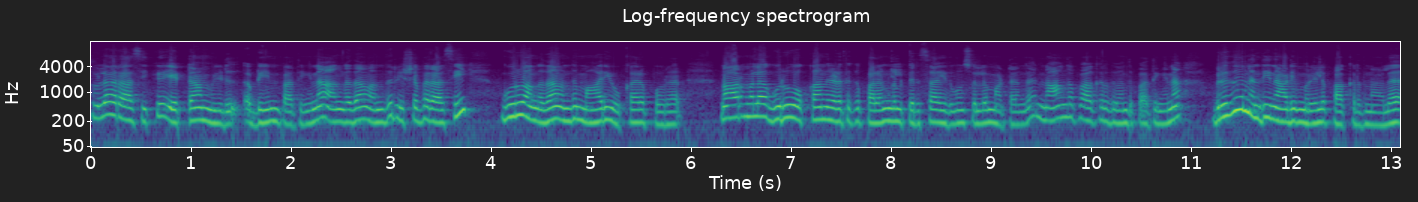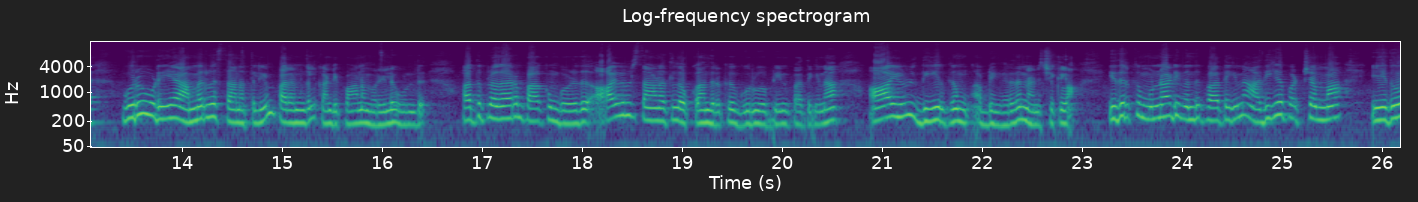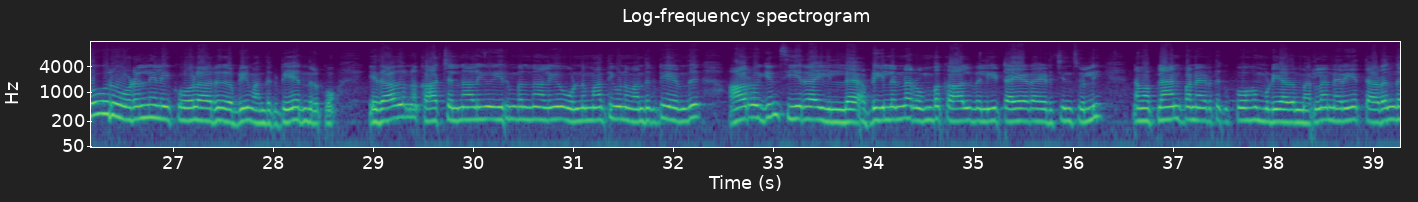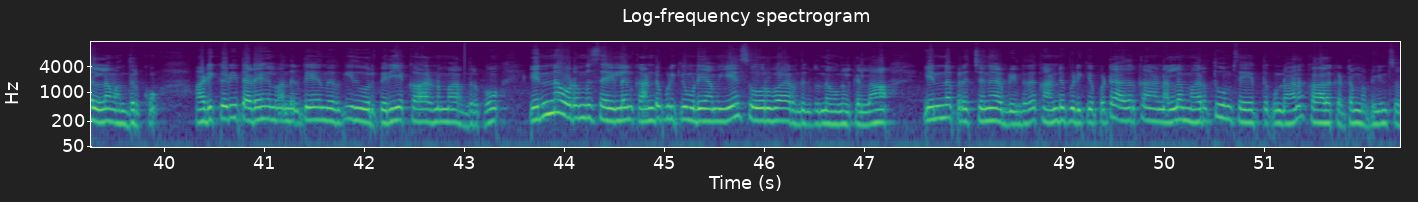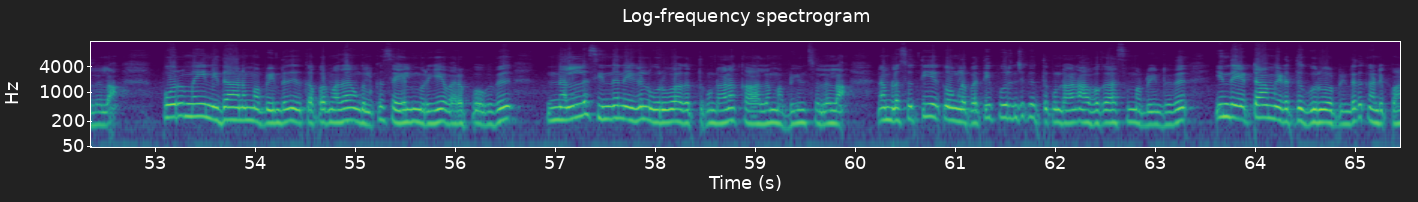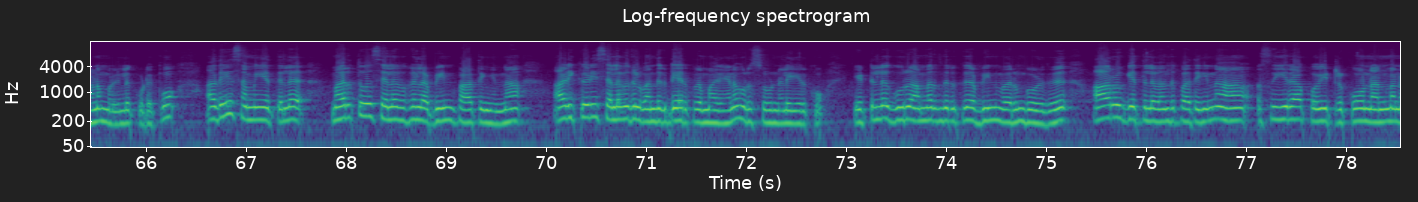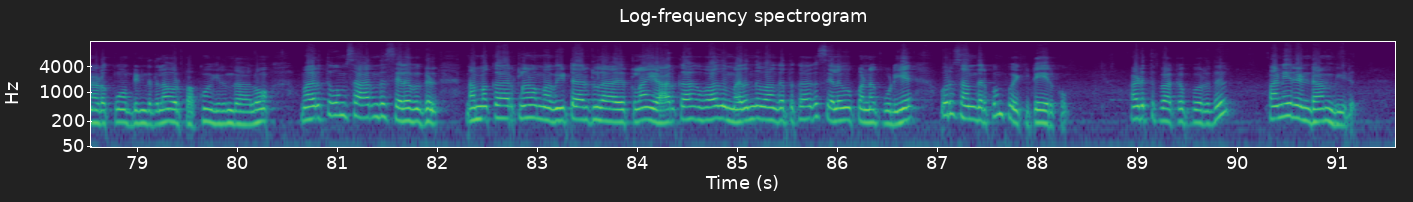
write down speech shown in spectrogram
துலா ராசிக்கு எட்டாம் வீடு அப்படின்னு பார்த்தீங்கன்னா அங்கே தான் வந்து ரிஷபராசி குரு அங்கே தான் வந்து மாறி உட்கார போகிறார் நார்மலாக குரு உட்காந்த இடத்துக்கு பலன்கள் பெருசாக எதுவும் சொல்ல மாட்டாங்க. நாங்கள் பார்க்குறது வந்து பார்த்திங்கன்னா பிருகுநந்தி நாடி முறையில் பார்க்குறதுனால குருவுடைய அமர்வு ஸ்தானத்துலேயும் பலன்கள் கண்டிப்பான முறையில் உண்டு. அது பிரகாரம் பார்க்கும் பொழுது ஆயுள் ஸ்தானத்தில் உட்காந்துருக்க குரு அப்படின்னு பார்த்தீங்கன்னா ஆயுள் தீர்க்கம் அப்படிங்கிறத நினச்சிக்கலாம். இதற்கு முன்னாடி வந்து பார்த்திங்கன்னா அதிகபட்சமாக ஏதோ ஒரு உடல்நிலை கோளாறு அப்படின்னு வந்துக்கிட்டே இருந்திருக்கும். ஏதாவது ஒன்று காய்ச்சல்னாலேயோ இரும்பல்னாலேயோ ஒன்று மாற்றி ஒன்று வந்துக்கிட்டே இருந்து ஆரோக்கியம் சீராக இல்லை அப்படி இல்லைன்னா ரொம்ப கால் வலி டயர்ட் சொல்லி சொல்லி நம்ம பிளான் பண்ண இடத்துக்கு போக முடியாத மாதிரிலாம் நிறைய தடங்கள்லாம் வந்திருக்கும். அடிக்கடி தடைகள் வந்துக்கிட்டே இருந்ததுக்கு இது ஒரு பெரிய காரணமாக இருந்திருக்கும். என்ன உடம்பு சரியில்லைன்னு கண்டுபிடிக்க முடியாமையே சோர்வாக இருந்துக்கிட்டு இருந்தவங்களுக்கெல்லாம் என்ன பிரச்சனை அப்படின்றத கண்டுபிடிக்கப்பட்டு அதற்கான நல்ல மருத்துவம் செய்யறதுக்கு உண்டான காலகட்டம் அப்படின்னு சொல்லலாம். பொறுமை நிதானம் அப்படின்றது இதுக்கப்புறமா தான் உங்களுக்கு செயல்முறையே வரப்போகுது. நல்ல சிந்தனைகள் உருவாகிறதுக்கு உண்டான காலம் அப்படின்னு சொல்லலாம். நம்மளை சுற்றி இருக்கவங்கள பற்றி புரிஞ்சுக்கிறதுக்கு உண்டான அவகாசம் அப்படின்றது இந்த எட்டாம் இடத்து குரு அப்படின்றது கண்டிப்பான முறையில் கொடுக்கும். அதே சமயத்தில் மருத்துவ செலவுகள் அப்படின்னு பார்த்தீங்கன்னா அடிக்கடி செலவுகள் வந்துக்கிட்டே இருக்கிற மாதிரியான ஒரு சூழ்நிலை இருக்கும். எட்டில் குரு அமர்ந்திருக்கு அப்படின்னு வரும்பொழுது ஆரோக்கியத்தில் வந்து பார்த்திங்கன்னா சீராக போயிட்டுருக்கோம் நன்மை நடக்கும் அப்படின்றதெல்லாம் ஒரு பக்கம் இருந்தாலும் மருத்துவம் சார்ந்த செலவுகள் நமக்காக இருக்கலாம் நம்ம வீட்டார்களாக இருக்கலாம் யாருக்காகவாவது மருந்து வாங்கிறதுக்காக செலவு பண்ணக்கூடிய ஒரு சந்தர்ப்பம் போய்கிட்டே இருக்கும். அடுத்து பார்க்க போகிறது பன்னிரெண்டாம் வீடு.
